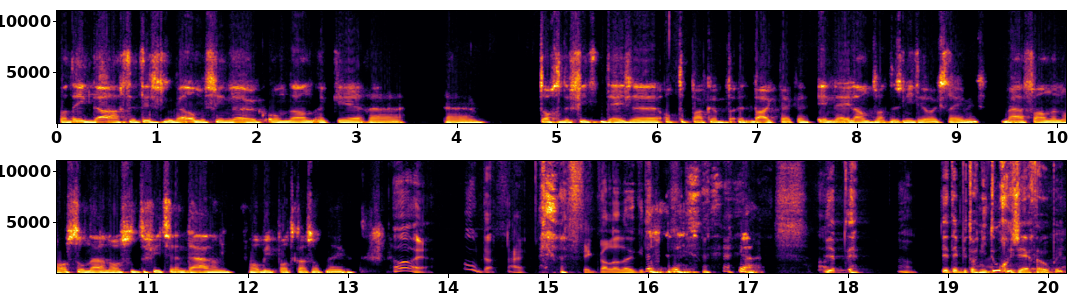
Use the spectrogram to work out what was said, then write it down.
Want ik dacht, het is wel misschien leuk om dan een keer eh, eh, toch de fiets deze op te pakken, het bikepacken, in Nederland, wat dus niet heel extreem is. Maar van een hostel naar een hostel te fietsen en daar een hobbypodcast opnemen. Oh ja. Oh, dat nou, vind ik wel een leuk idee. Ja, Je hebt, Dit heb je toch niet toegezegd, hoop ik?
